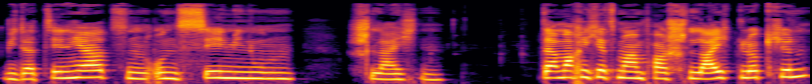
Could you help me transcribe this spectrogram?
Wieder 10 Herzen und 10 Minuten schleichen. Da mache ich jetzt mal ein paar Schleichglöckchen.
